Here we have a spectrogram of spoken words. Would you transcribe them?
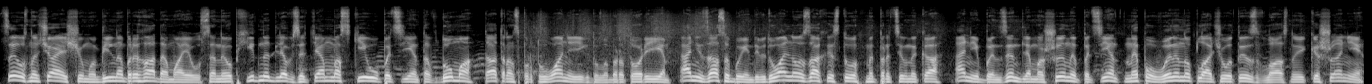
Це означає, що мобільна бригада має усе необхідне для взяття масків у пацієнта вдома та транспортування їх до лабораторії. Ані засоби індивідуального захисту медпрацівника, ані бензин для машини пацієнт не повинен оплачувати з власної кишені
